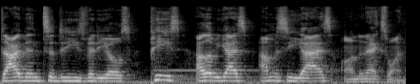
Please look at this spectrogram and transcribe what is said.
dive into these videos. Peace. I love you guys. I'm gonna see you guys on the next one.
